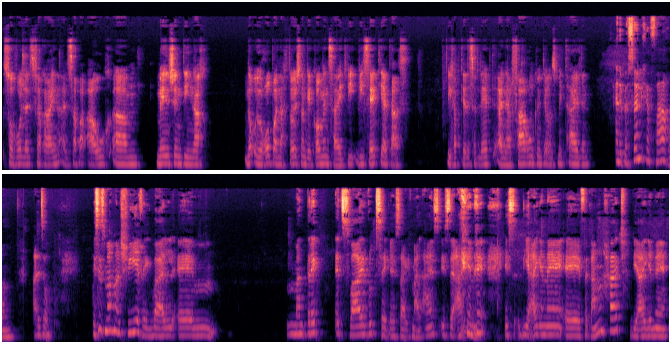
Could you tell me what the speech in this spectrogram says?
sowohl als Verein als aber auch ähm, Menschen, die nach, Europa, nach Deutschland gekommen seid? Wie, wie seht ihr das? Wie habt ihr das erlebt? Eine Erfahrung könnt ihr uns mitteilen? Eine persönliche Erfahrung. Also, es ist manchmal schwierig, weil ähm, man trägt zwei Rucksäcke, sage ich mal. Eins ist der eigene, ist die eigene äh, Vergangenheit, die eigene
